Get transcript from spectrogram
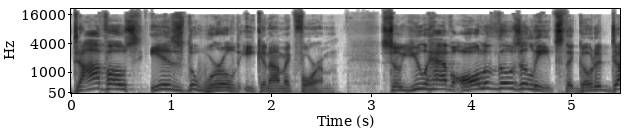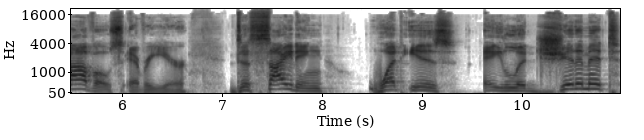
Davos is the World Economic Forum. So you have all of those elites that go to Davos every year deciding what is a legitimate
